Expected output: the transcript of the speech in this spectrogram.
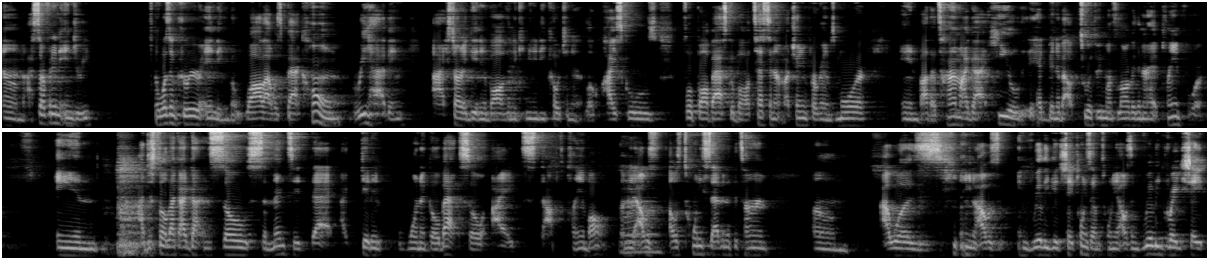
Um, I suffered an injury. It wasn't career ending, but while I was back home rehabbing, I started getting involved in the community coaching at local high schools, football, basketball, testing out my training programs more. And by the time I got healed, it had been about two or three months longer than I had planned for. And I just felt like I'd gotten so cemented that I didn't want to go back. So I stopped playing ball. I mean, I was I was 27 at the time. Um, I was, you know, I was in really good shape, 27, 20. I was in really great shape.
